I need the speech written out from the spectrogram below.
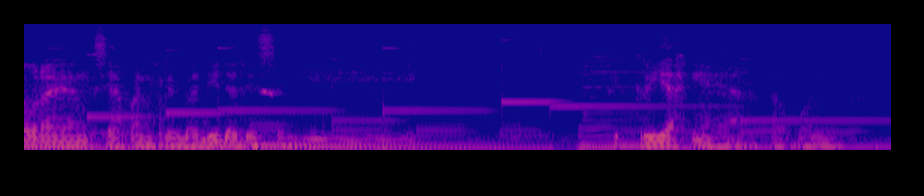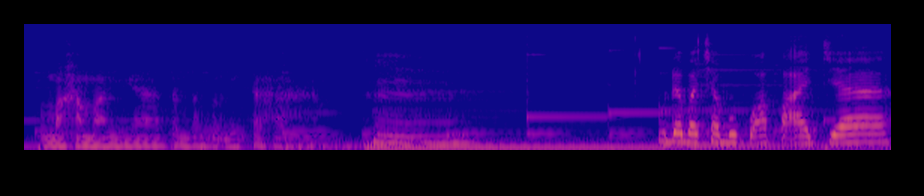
uraian kesiapan pribadi dari segi fikriyahnya ya ataupun pemahamannya tentang pernikahan. Hmm. Udah baca buku apa aja?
